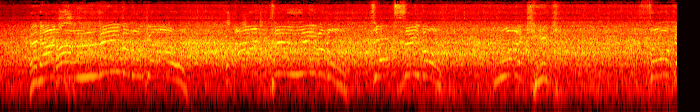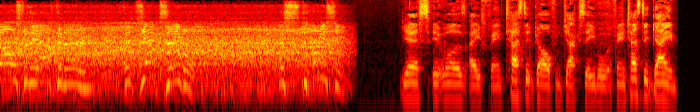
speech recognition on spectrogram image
An unbelievable goal! Unbelievable! Jack Ziebell! What a kick! Four goals for the afternoon for Jack Ziebell. Astonishing! Yes, it was a fantastic goal from Jack Ziebell, a fantastic game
